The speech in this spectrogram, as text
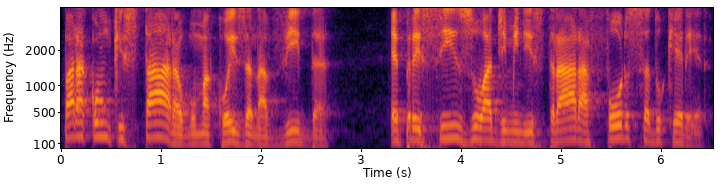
Para conquistar alguma coisa na vida, é preciso administrar a força do querer.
